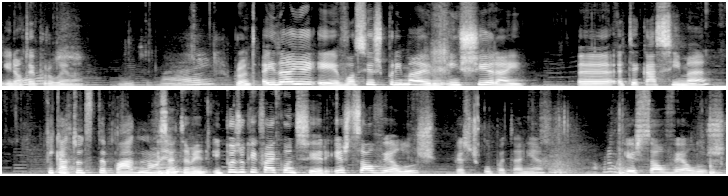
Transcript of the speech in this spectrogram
e não tem problema. Muito bem. Pronto, a ideia é vocês primeiro encherem até cá acima, Ficar tudo tapado, não é? Exatamente. E depois o que é que vai acontecer? Estes alvéolos, peço desculpa, Tânia, estes alvéolos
